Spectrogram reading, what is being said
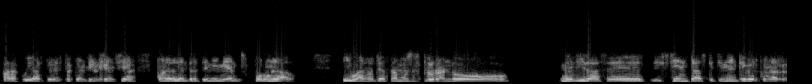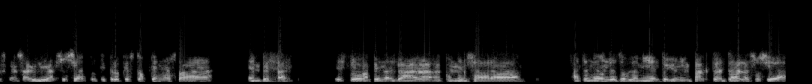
para cuidarte de esta contingencia con el entretenimiento, por un lado. Y bueno, ya estamos explorando medidas eh, distintas que tienen que ver con la responsabilidad social, porque creo que esto apenas va a empezar, esto apenas va a comenzar a, a tener un desdoblamiento y un impacto en toda la sociedad.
